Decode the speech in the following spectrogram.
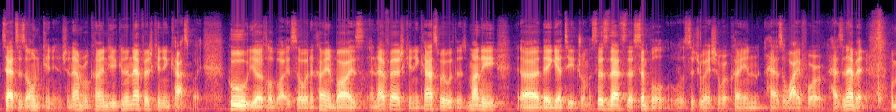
So that's his own kinyan. Shenamru yikin a nefesh kinyan kasbay. Who yechol buy? So when a kain buys a nefesh kinyan kasbay with his money, uh, they get to eat truma. So that's the simple situation where kain has a wife or has an ebed. But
